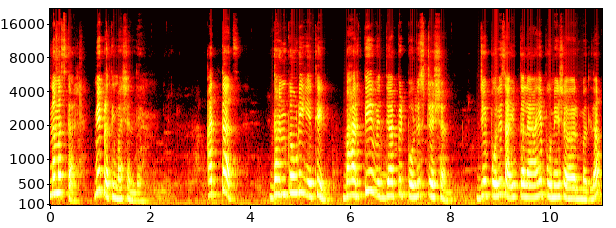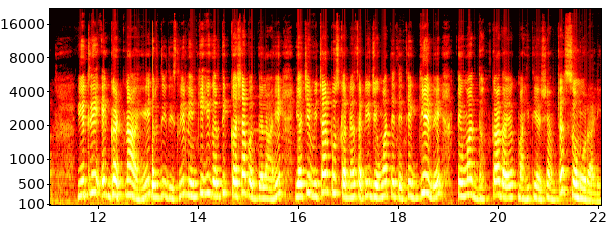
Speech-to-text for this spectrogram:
नमस्कार मी प्रतिमा शिंदे. आत्ताच धनकवडी येथील भारतीय विद्यापीठ पोलीस स्टेशन जे पोलीस आयुक्तालय आहे पुणे शहरमधलं येथली एक घटना आहे. गर्दी दिसली. नेमकी ही गर्दी कशाबद्दल आहे याची विचारपूस करण्यासाठी जेव्हा ते तेथे गेले तेव्हा धक्कादायक माहिती अशी आमच्यासमोर आली.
